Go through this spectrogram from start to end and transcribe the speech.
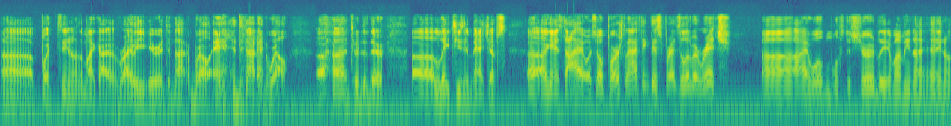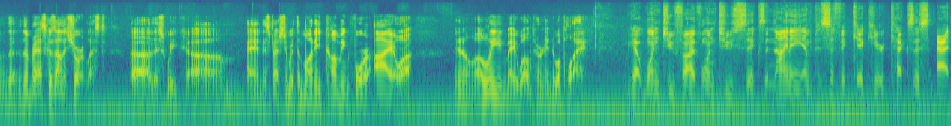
Uh, but you know the Mike Riley era did not well and did not end well uh, in terms of their uh, late season matchups uh, against Iowa. So personally, I think this spread's a little bit rich. Uh, I will most assuredly. I mean, I, you know, the, Nebraska's on the short list uh, this week, um, and especially with the money coming for Iowa, you know, a lean may well turn into a play. We got 125, 126, a 9 a.m. Pacific kick here. Texas at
